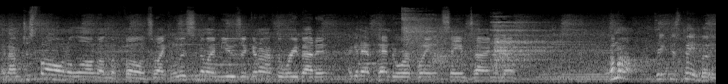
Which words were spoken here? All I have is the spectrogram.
and I'm just following along on the phone so I can listen to my music. I don't have to worry about it. I can have Pandora playing at the same time, you know. Come on, take this pain, buddy.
